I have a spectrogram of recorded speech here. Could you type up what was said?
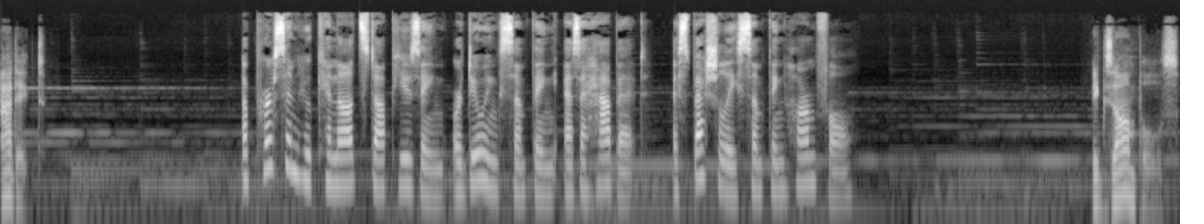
Addict A person who cannot stop using or doing something as a habit, especially something harmful. Examples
